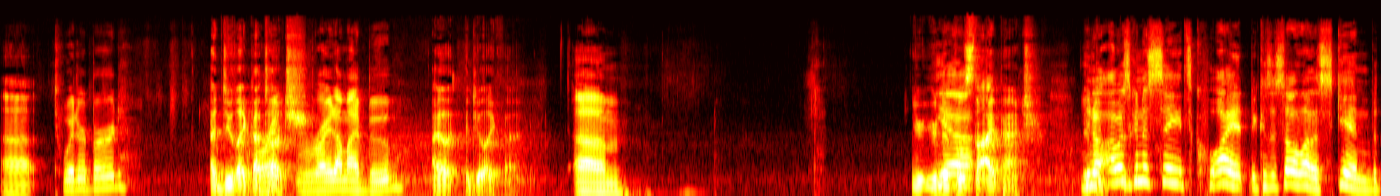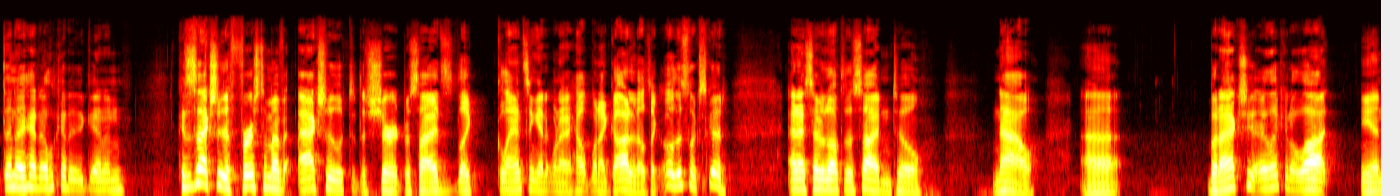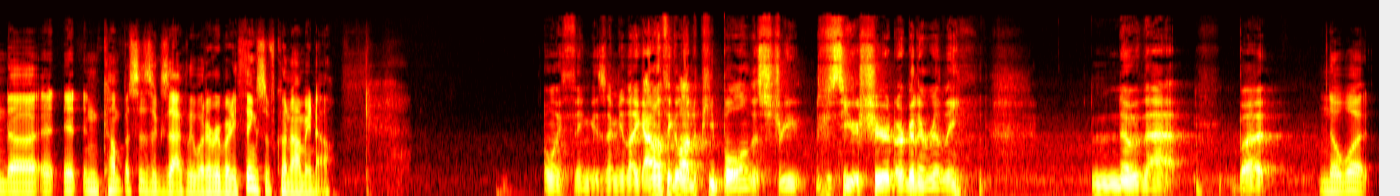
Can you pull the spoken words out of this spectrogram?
uh, Twitter bird I do like that right, touch. right on my boob. I, I do like that. Um, Your, your Yeah. nipple's the eye patch. You know, I was gonna say it's quiet because I saw a lot of skin, but then I had to look at it again, and because it's actually the first time I've actually looked at the shirt. Besides, like glancing at it when I helped when I got it, I was like, "Oh, this looks good," and I set it off to the side until now. Uh, but I actually I like it a lot, and uh, it, it encompasses exactly what everybody thinks of Konami now. Only thing is, I mean, like, I don't think a lot of people on the street who see your shirt are gonna really know that. But Know what?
